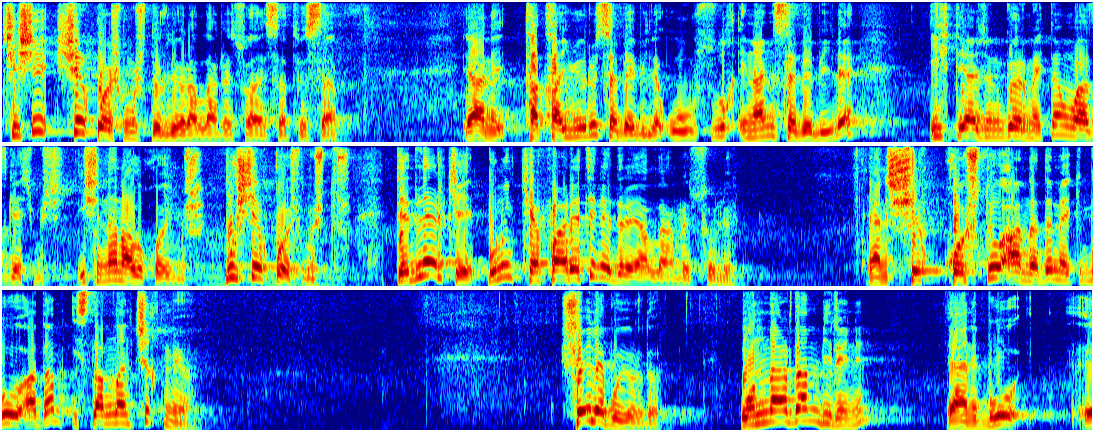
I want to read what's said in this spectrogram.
kişi şirk koşmuştur diyor Allah Resulü Aleyhisselatü Vesselam. Yani tatayyürü sebebiyle, uğursuzluk inancı sebebiyle ihtiyacını görmekten vazgeçmiş, işinden alıkoymuş. Bu şirk koşmuştur. Dediler ki bunun kefareti nedir ey Allah'ın Resulü? Yani şirk koştuğu anda demek ki bu adam İslam'dan çıkmıyor. Şöyle buyurdu. Onlardan birinin, yani bu e,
